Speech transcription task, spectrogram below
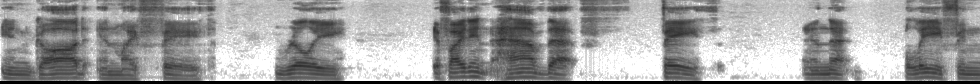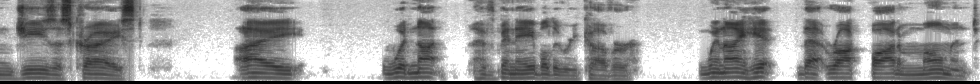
in God and my faith really, if I didn't have that faith and that belief in Jesus Christ, I would not have been able to recover. When I hit that rock bottom moment,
